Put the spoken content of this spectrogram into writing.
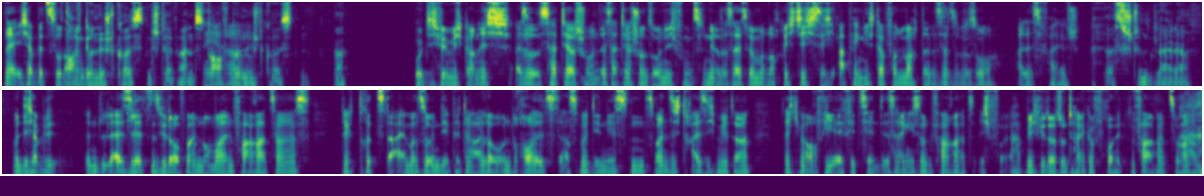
Na, ich habe jetzt so darf dran. Darf doch nicht kosten, Stefan. Es ja. darf doch nicht kosten. Ha? Gut, ich will mich gar nicht, also es hat ja schon, es hat ja schon so nicht funktioniert. Das heißt, wenn man noch richtig sich abhängig davon macht, dann ist ja sowieso alles falsch. Das stimmt leider. Und ich habe, als ich letztens wieder auf meinem normalen Fahrrad saß, da trittst du einmal so in die Pedale und rollst erstmal die nächsten 20, 30 Meter. Da denke ich mir auch, wie effizient ist eigentlich so ein Fahrrad? Ich habe mich wieder total gefreut, ein Fahrrad zu haben.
